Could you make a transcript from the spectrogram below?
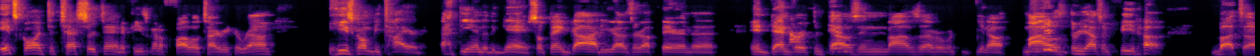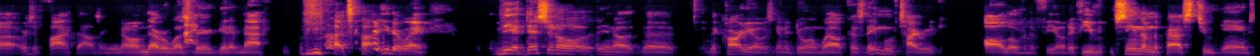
It's going to test Surtain. If he's going to follow Tyreek around, he's going to be tired at the end of the game. So thank God you guys are up there in the in Denver, three thousand miles over, you know, miles, three thousand feet up. But uh, or is it five thousand? You know, I never was very good at math. but uh, either way, the additional, you know, the the cardio is going to do him well because they move Tyreek all over the field. If you've seen them the past two games,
